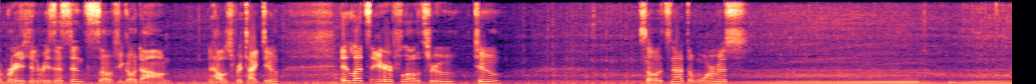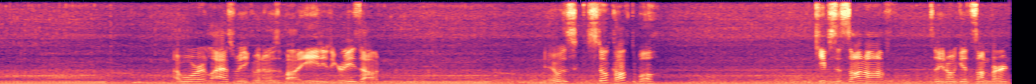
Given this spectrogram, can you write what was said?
Abrasion resistance. So if you go down, it helps protect you. It lets air flow through too so it's not the warmest I wore it last week when it was about 80 degrees out. It was still comfortable. Keeps the sun off so you don't get sunburnt.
